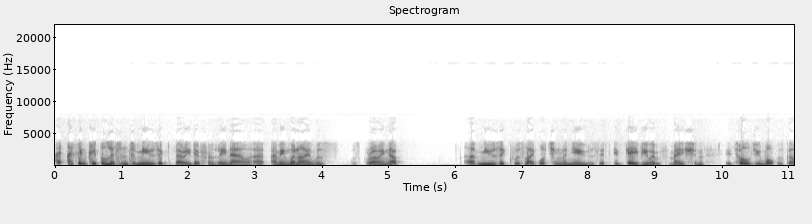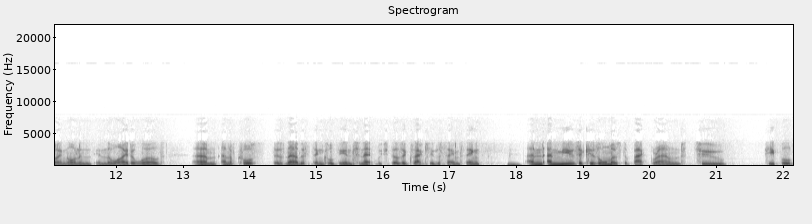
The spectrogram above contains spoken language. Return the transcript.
I, I think people listen to music very differently now. I, I mean, when I was, was growing up, uh, music was like watching the news. It, it gave you information. It told you what was going on in, in the wider world. Um, and of course, there's now this thing called the internet, which does exactly the same thing. Mm. And and music is almost a background to people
